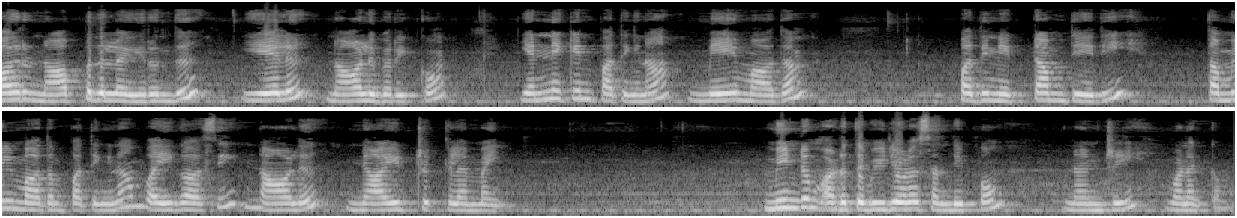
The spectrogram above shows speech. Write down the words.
ஆறு நாற்பதில் இருந்து ஏழு நாலு வரைக்கும். என்றைக்குன்னு பார்த்தீங்கன்னா மே மாதம் பதினெட்டாம் தேதி தமிழ் மாதம் பார்த்திங்கன்னா வைகாசி நாலு ஞாயிற்றுக்கிழமை. மீண்டும் அடுத்த வீடியோவில் சந்திப்போம். நன்றி வணக்கம்.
